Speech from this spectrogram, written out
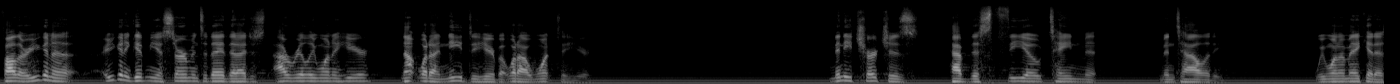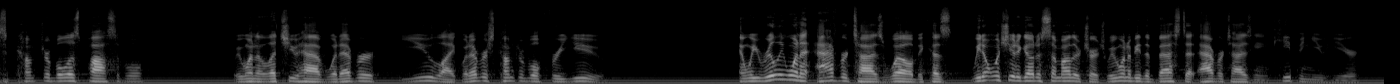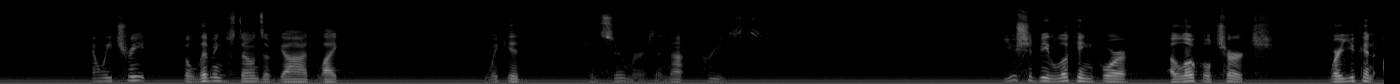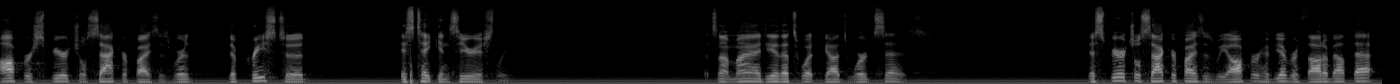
Father, are you going to are you going to give me a sermon today that I just I really want to hear? Not what I need to hear, but what I want to hear. Many churches have this theotainment mentality. We want to make it as comfortable as possible. We want to let you have whatever you like, whatever's comfortable for you. And we really want to advertise well because we don't want you to go to some other church. We want to be the best at advertising and keeping you here. And we treat the living stones of God like wicked consumers and not priests. You should be looking for a local church where you can offer spiritual sacrifices, where the priesthood is taken seriously. That's not my idea, that's what God's word says. The spiritual sacrifices we offer, have you ever thought about that?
